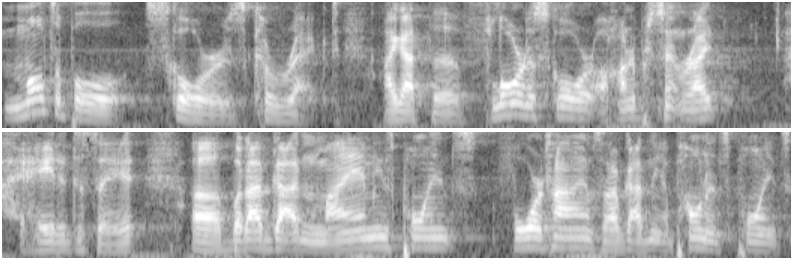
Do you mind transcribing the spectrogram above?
multiple scores correct. I got the Florida score 100% right. I hated to say it, uh, but I've gotten Miami's points four times. I've gotten the opponent's points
